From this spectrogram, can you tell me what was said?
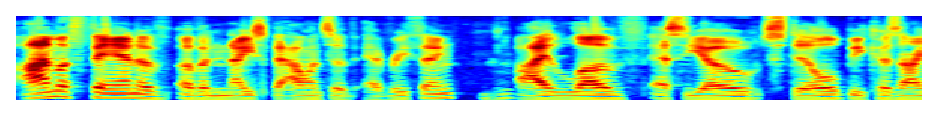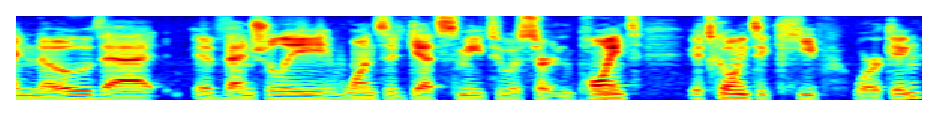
I'm a fan of, of a nice balance of everything. Mm-hmm. I love SEO still because I know that eventually, once it gets me to a certain point, it's going to keep working.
